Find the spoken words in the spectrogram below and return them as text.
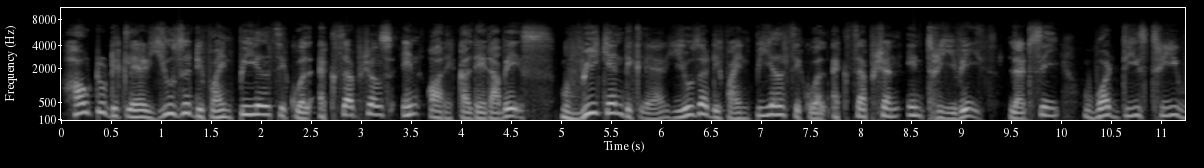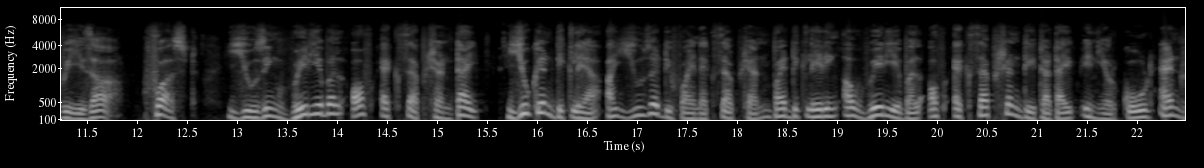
how to declare user-defined PL SQL exceptions in Oracle database. We can declare user-defined PL SQL exception in three ways. Let's see what these three ways are. First, using variable of exception type. You can declare a user-defined exception by declaring a variable of exception data type in your code and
